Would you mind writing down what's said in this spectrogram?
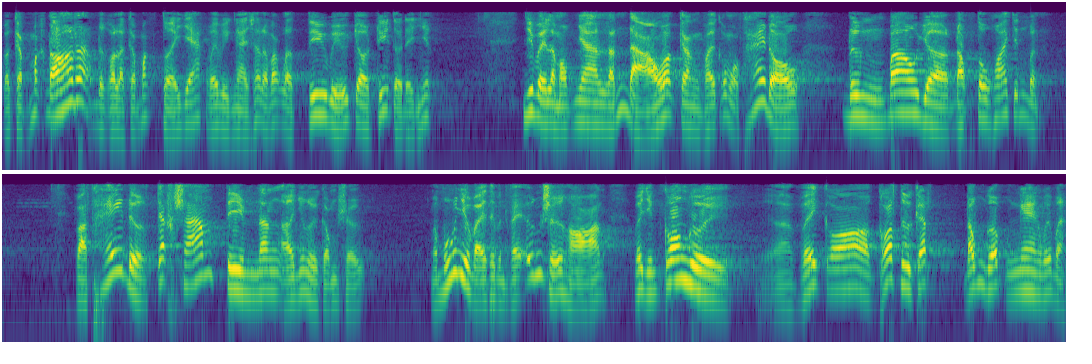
Và cặp mắt đó đó được gọi là cặp mắt tuệ giác, bởi vì ngài xá lợi phất là tiêu biểu cho trí tuệ đệ nhất. Như vậy là một nhà lãnh đạo cần phải có một thái độ đừng bao giờ độc tôn hóa chính mình. Và thấy được chắc xám tiềm năng ở những người cộng sự. Mà muốn như vậy thì mình phải ứng xử họ với những con người à, với có có tư cách đóng góp ngang với mình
